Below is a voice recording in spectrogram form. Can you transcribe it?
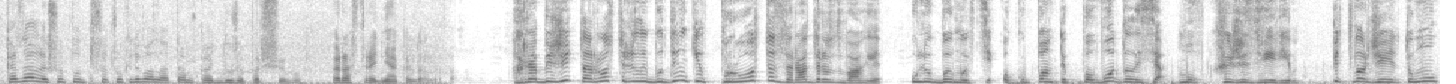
Казали, що тут що шокували, а там кажуть, дуже паршиво. Раз три дня казали. Грабежі та розстріли будинків просто заради розваги. У Любимівці окупанти поводилися, мов хижі звірі. Підтвердження тому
